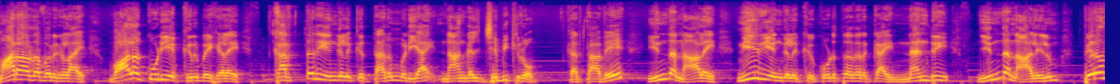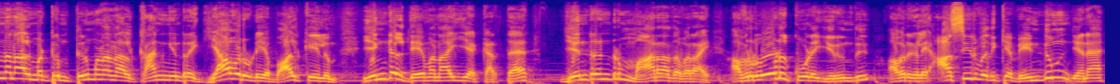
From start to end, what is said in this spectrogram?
மாறாதவர்களாய் வாழக்கூடிய கிருபைகளை கர்த்தர் எங்களுக்கு தரும்படியாய் நாங்கள் ஜெபிக்கிறோம். கர்த்தாவே இந்த நாளை நீர் எங்களுக்கு கொடுத்ததற்காய் நன்றி. இந்த நாளிலும் பிறந்த நாள் மற்றும் திருமண நாள் காண்கின்ற யாவருடைய வாழ்க்கையிலும் எங்கள் தேவனாகிய கர்த்தர் என்றென்றும் மாறாதவராய் அவர்களோடு கூட இருந்து அவர்களை ஆசீர்வதிக்க வேண்டும் என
